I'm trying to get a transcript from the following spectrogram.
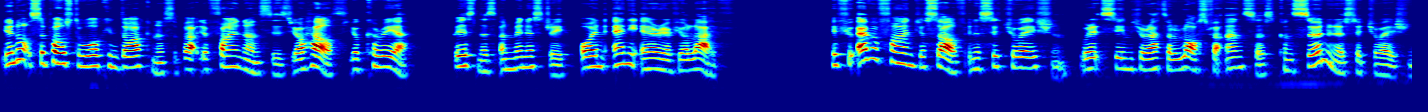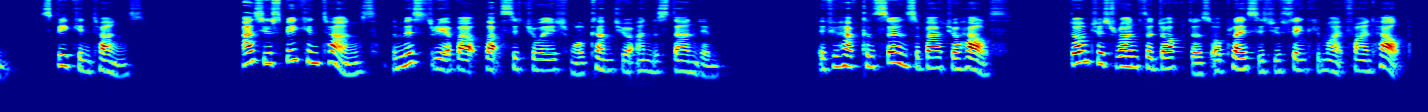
You're not supposed to walk in darkness about your finances, your health, your career, business, and ministry, or in any area of your life. If you ever find yourself in a situation where it seems you're at a loss for answers concerning a situation, speak in tongues. As you speak in tongues, the mystery about that situation will come to your understanding. If you have concerns about your health, don't just run to the doctors or places you think you might find help.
